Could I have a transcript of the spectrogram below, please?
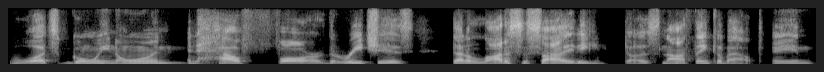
what's going on and how far the reach is that a lot of society does not think about. And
